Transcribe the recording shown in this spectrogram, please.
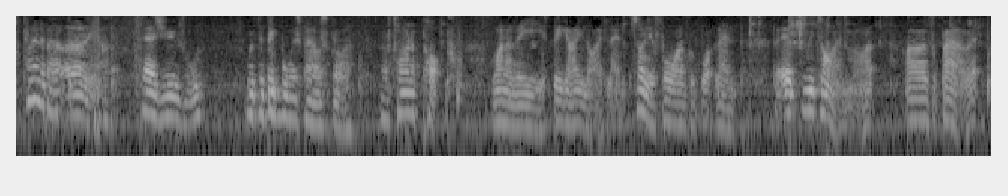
was playing about earlier, as usual, with the big boys power supply. I was trying to pop one of these big halide lamps, only a 400 watt lamp, but every time, right, I overpower it, it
